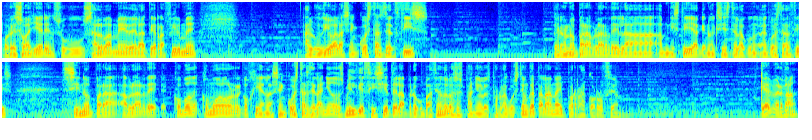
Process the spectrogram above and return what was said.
Por eso ayer en su Sálvame de la Tierra Firme aludió a las encuestas del CIS, pero no para hablar de la amnistía, que no existe la, encuesta del CIS, sino para hablar de cómo, cómo recogían las encuestas del año 2017 la preocupación de los españoles por la cuestión catalana y por la corrupción. Que es verdad,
